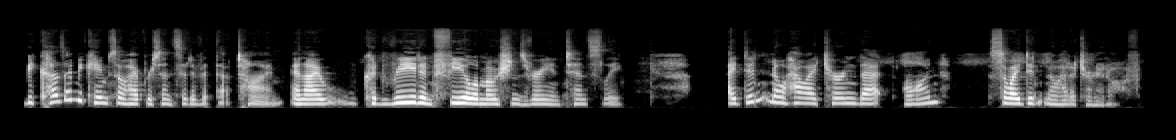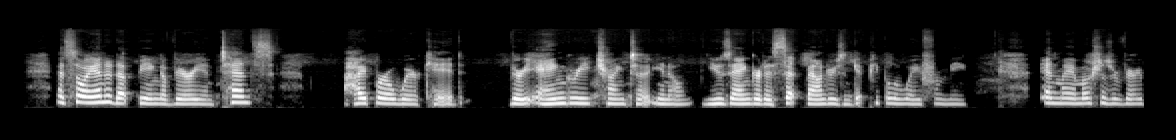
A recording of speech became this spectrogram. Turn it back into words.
because I became so hypersensitive at that time and I could read and feel emotions very intensely, I didn't know how I turned that on, so I didn't know how to turn it off. And so I ended up being a very intense, hyper aware kid, very angry, trying to, you know, use anger to set boundaries and get people away from me. And my emotions were very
